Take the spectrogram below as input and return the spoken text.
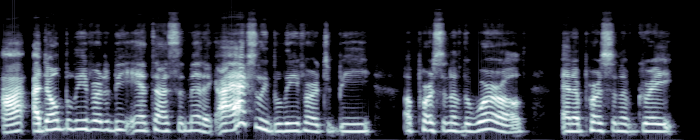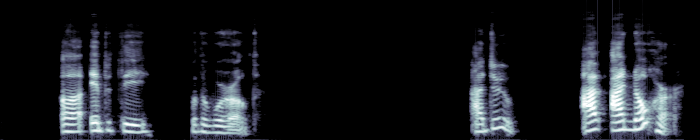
I, I don't believe her to be anti Semitic. I actually believe her to be a person of the world and a person of great uh, empathy for the world. I do. I I know her.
